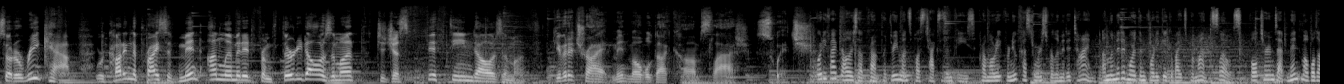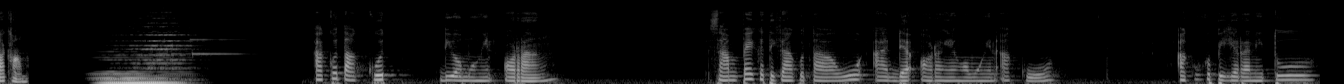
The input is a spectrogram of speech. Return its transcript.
So to recap, we're cutting the price of Mint Unlimited from $30 a month to just $15 a month. Give it a try at mintmobile.com slash switch. $45 upfront for three months plus taxes and fees. Promo for new customers for limited time. Unlimited more than 40 gigabytes per month. Slows. Full terms at mintmobile.com. Aku takut diomongin orang sampai ketika aku tahu ada orang yang ngomongin aku, aku kepikiran itu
